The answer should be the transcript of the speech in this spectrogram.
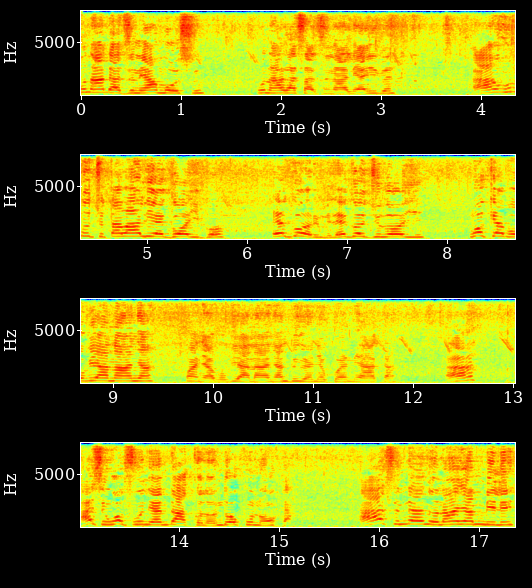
Unu adazina ya mosu unu aghasazina ibe. Unu chụtawali ego oyibo. Ego orimiri ego jụrụ oyi. Nwoke bụbu ya n'anya nwaanyị abụbu ya n'anya ndị ga-enyekwe ya aka. A sị nwofu unye ndị akụlụ ndị okwu na ụka. A sị nne nụ n'anya mmiri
